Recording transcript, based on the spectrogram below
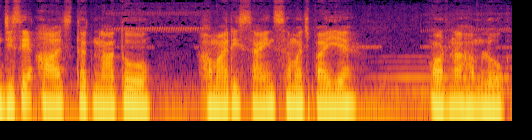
जिसे आज तक ना तो हमारी साइंस समझ पाई है और ना हम लोग।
